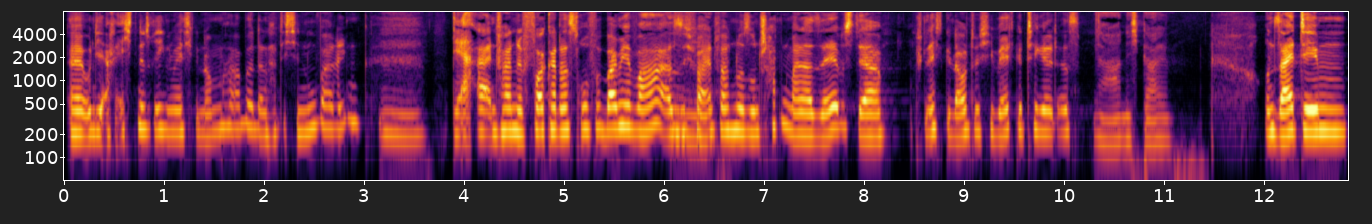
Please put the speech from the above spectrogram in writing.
Äh, und die auch echt nicht regelmäßig genommen habe. Dann hatte ich den Nuva-Ring, Mhm. der einfach eine Vollkatastrophe bei mir war. Also ich Mhm. war einfach nur so ein Schatten meiner selbst, der schlecht gelaunt durch die Welt getingelt ist. Ja, nicht geil. Und seitdem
